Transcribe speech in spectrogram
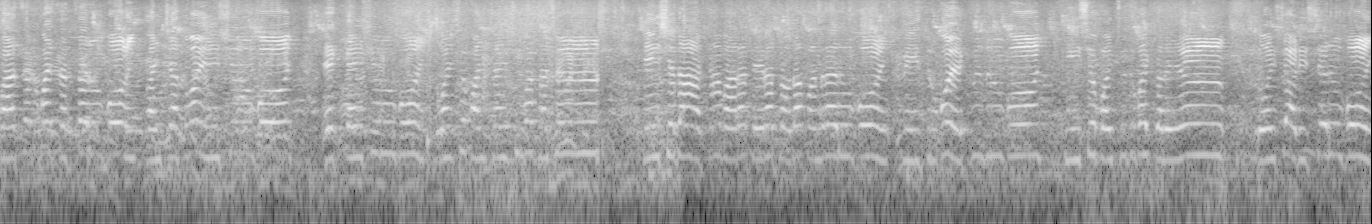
पासष्ट रुपये सत्तर रुपये पंच्याहत्तर ऐंशी रुपये एक्क्याऐंशी रुपये दोनशे पंच्याऐंशी रुपये प्रशांत तीनशे दहा अकरा बारा तेरा चौदा पंधरा रुपये वीस रुपये एकवीस रुपये तीनशे पंचवीस रुपये कन्हैया दोनशे अडीचशे रुपये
